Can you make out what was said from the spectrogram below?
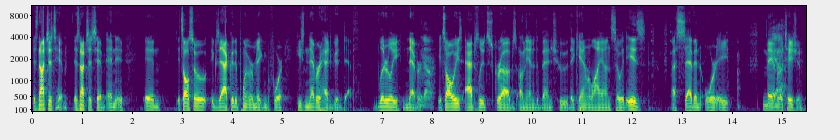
it's not just him. It's not just him. And it, and it's also exactly the point we were making before. He's never had good depth. Literally never. No. It's always absolute scrubs on the end of the bench who they can't rely on. So it is – a seven or eight man yeah. rotation,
